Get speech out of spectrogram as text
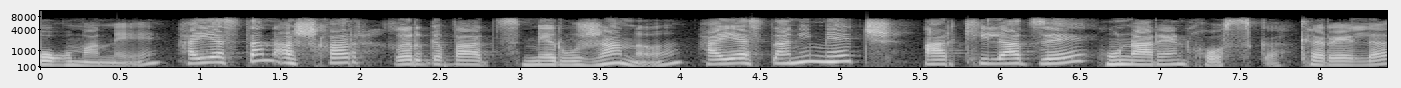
գողմանե Հայաստան աշխար ղրգված Մերուժանը Հայաստանի մեջ արքիլաձե հունարեն խոսքը քրելը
